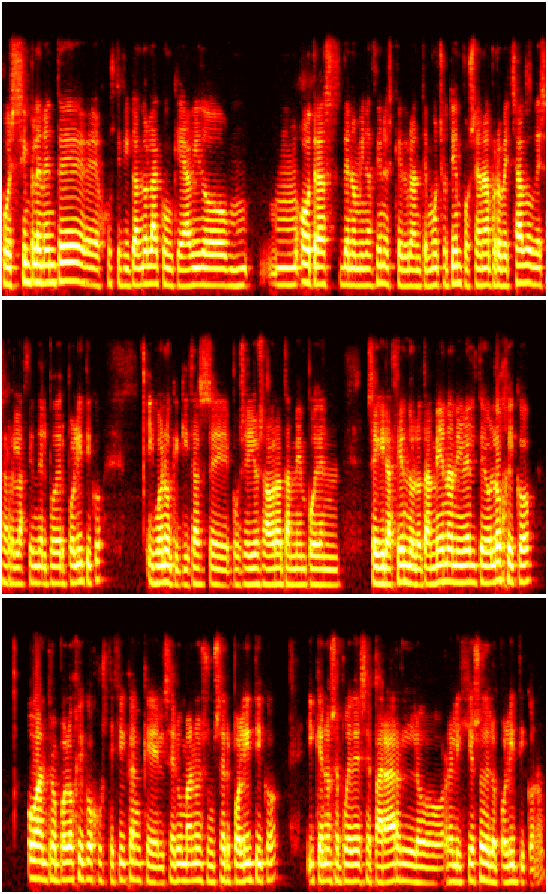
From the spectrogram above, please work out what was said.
pues simplemente justificándola con que ha habido otras denominaciones que durante mucho tiempo se han aprovechado de esa relación del poder político y bueno, que quizás pues ellos ahora también pueden seguir haciéndolo. También a nivel teológico o antropológico justifican que el ser humano es un ser político y que no se puede separar lo religioso de lo político. ¿no?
